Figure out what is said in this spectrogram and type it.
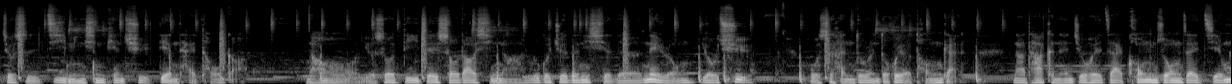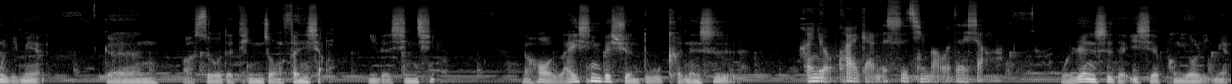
就是寄明信片去电台投稿。然后有时候 DJ 收到信啊，如果觉得你写的内容有趣，或是很多人都会有同感，那他可能就会在空中在节目里面跟啊所有的听众分享你的心情。然后来信被选读，可能是很有快感的事情吧？我在想。我认识的一些朋友里面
